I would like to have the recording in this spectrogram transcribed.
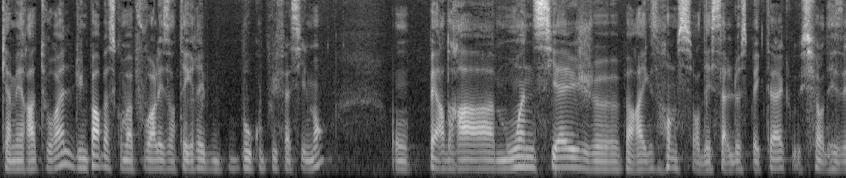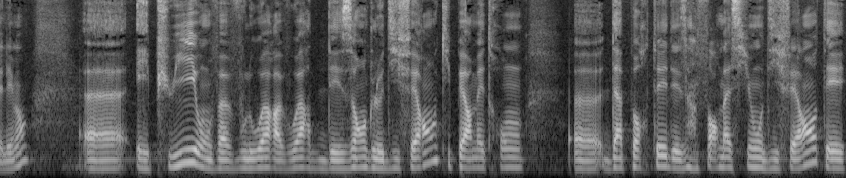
caméras tourelles, d'une part parce qu'on va pouvoir les intégrer beaucoup plus facilement. On perdra moins de sièges, par exemple, sur des salles de spectacle ou sur des éléments. et puis, on va vouloir avoir des angles différents qui permettront euh, d'apporter des informations différentes et,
